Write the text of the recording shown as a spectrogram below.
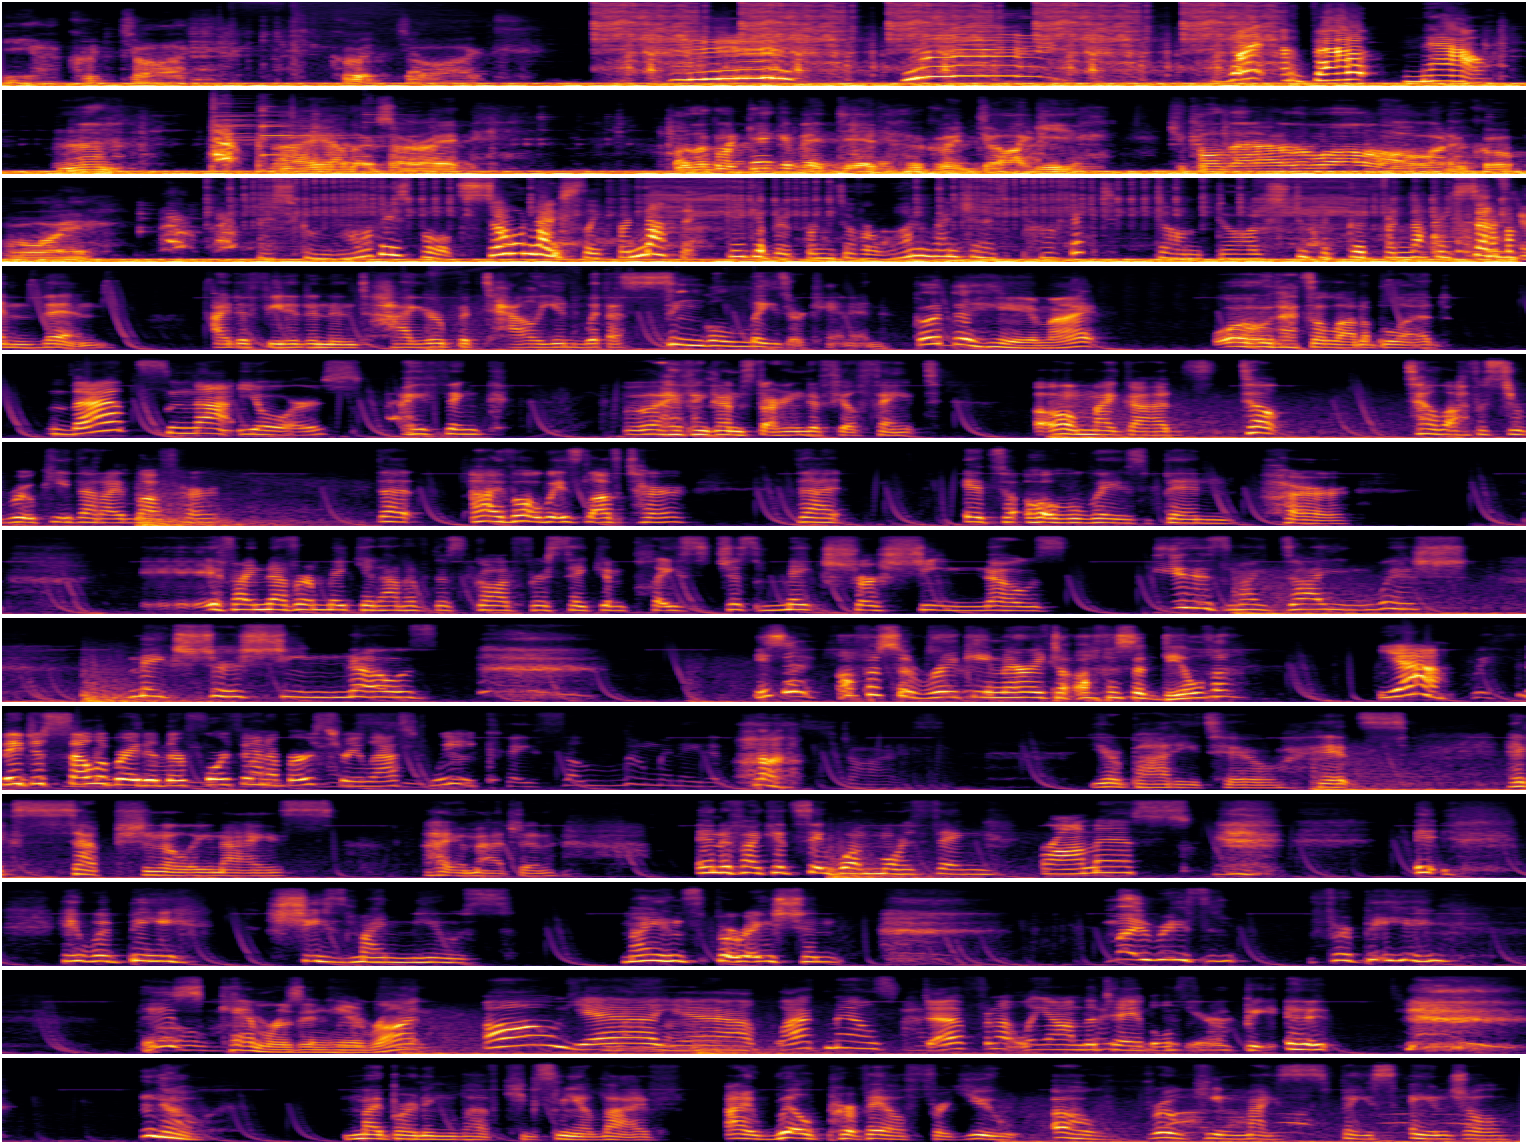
Yeah, good dog. Good dog. What about now? Huh? Oh, yeah, looks alright. Oh, look what Gigabit did. A good doggy. Did you pull that out of the wall? Oh, what a good boy. I screwed all these bolts so nicely for nothing. Gigabit brings over one wrench and it's perfect. Dumb dog, stupid good for nothing son of a. And then I defeated an entire battalion with a single laser cannon. Good to hear, mate. Whoa, that's a lot of blood. That's not yours. I think I think I'm starting to feel faint. Oh my god. Tell tell Officer Rookie that I love her. That I've always loved her. That it's always been her. If I never make it out of this godforsaken place, just make sure she knows. It is my dying wish. make sure she knows. Isn't Officer Ruki married to Officer Dilva? Yeah, they just celebrated their fourth anniversary last week. Huh. Your body, too. It's exceptionally nice, I imagine. And if I could say one more thing, Promise. it, it would be she's my muse, my inspiration, my reason for being. There's oh. cameras in here, right? Oh, yeah, yeah. Blackmail's definitely on the table here. Be it. No, my burning love keeps me alive. I will prevail for you. Oh, Rookie, my space angel.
